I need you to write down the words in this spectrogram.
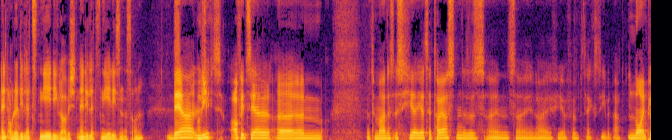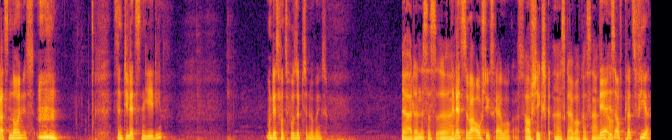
Ne, oder die letzten Jedi, glaube ich. Ne, die letzten Jedi sind das, oder? Der Aufstieg. liegt offiziell, ähm, warte mal, das ist hier jetzt der teuersten. Das ist 1, 2, 3, 4, 5, 6, 7, 8, 9. Platz 9 ist, sind die letzten Jedi. Und der ist von 2017 übrigens. Ja, dann ist das Der äh, letzte war Aufstieg Skywalkers. Aufstieg äh, Skywalkers, ja. Der genau. ist auf Platz 4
